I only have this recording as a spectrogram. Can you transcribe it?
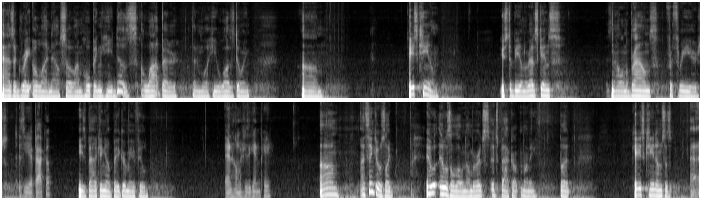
has a great O line now, so I'm hoping he does a lot better than what he was doing. Um, Case Keenum used to be on the Redskins, is now on the Browns for three years. Is he a backup? He's backing up Baker Mayfield. And how much is he getting paid? Um, I think it was like it, it was a low number. It's it's backup money, but Case Keenum says uh,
